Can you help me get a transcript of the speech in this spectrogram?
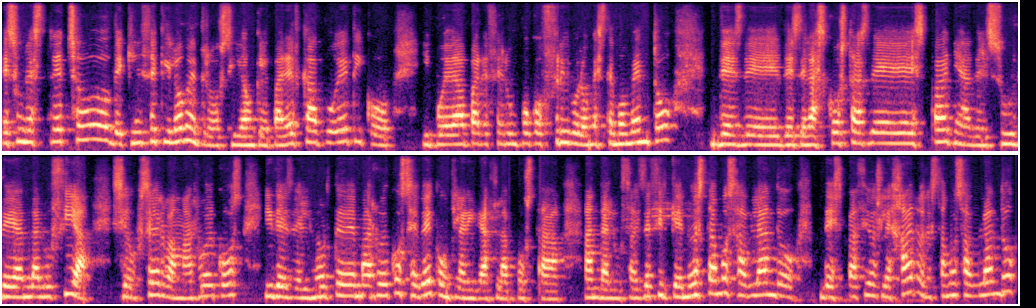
es un estrecho de 15 kilómetros. Y aunque parezca poético y pueda parecer un poco frívolo en este momento, desde, desde las costas de España, del sur de Andalucía, se observa Marruecos y desde el norte de Marruecos se ve con claridad la costa andaluza. Es decir, que no estamos hablando de espacios lejanos, estamos hablando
